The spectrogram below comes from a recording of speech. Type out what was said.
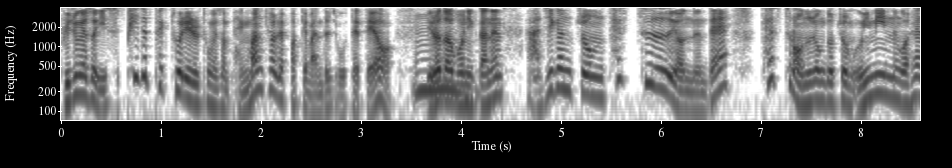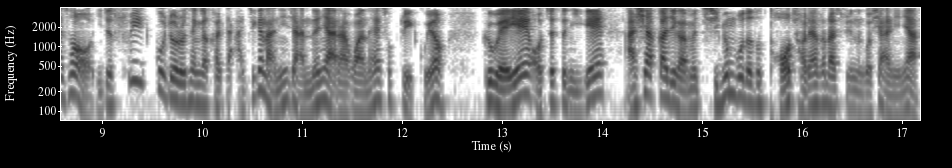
그 중에서 이 스피드 팩토리를 통해서 100만 켤레밖에 만들지 못했대요. 음. 이러다 보니까는 아직은 좀 테스트였는데 테스트를 어느 정도 좀 의미 있는 걸 해서 이제 수익 구조를 생각할 때 아직은 아니지 않느냐라고 하는 해석도 있고요. 그 외에 어쨌든 이게 아시아까지 가면 지금보다도 더 절약을 할 수 있는 것이 아니냐.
